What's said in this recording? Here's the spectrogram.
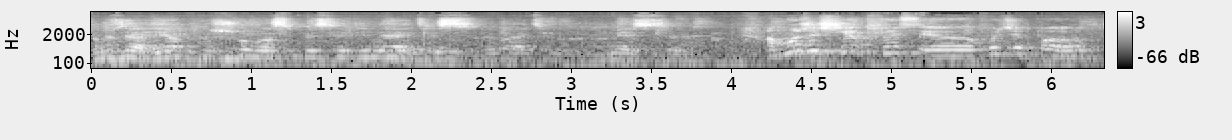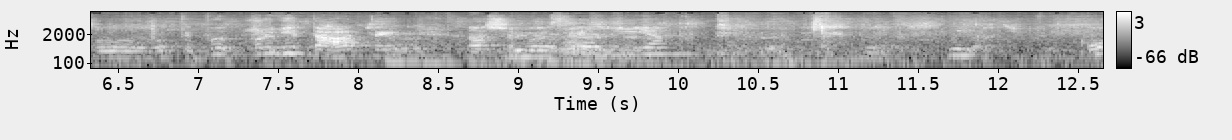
Друзья, я прошу вас, присоединяйтесь, давайте вместе. а може ще хтось е, хоче по, по, от, по- привітати нашого Сергія? О,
